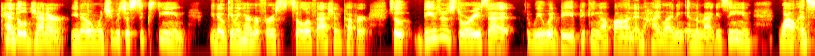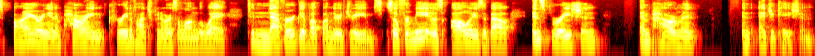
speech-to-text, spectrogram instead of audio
Kendall Jenner. You know, when she was just 16, you know, giving her her first solo fashion cover. So these are stories that we would be picking up on and highlighting in the magazine while inspiring and empowering creative entrepreneurs along the way to never give up on their dreams. So for me, it was always about inspiration, empowerment, and education.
